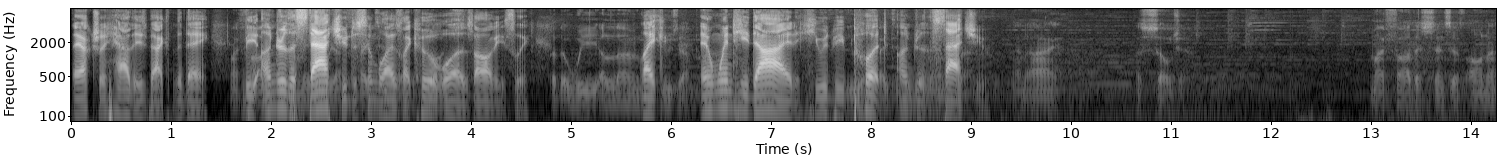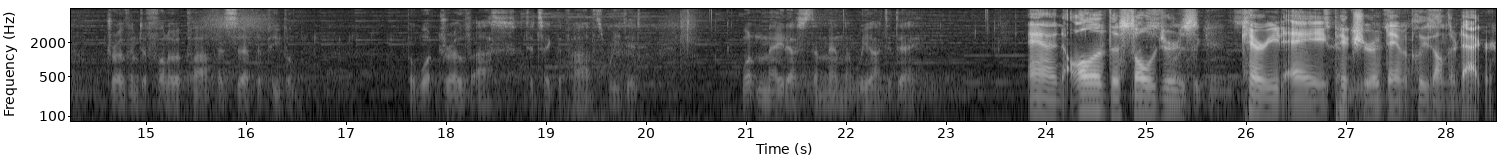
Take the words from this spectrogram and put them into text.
They actually had these back in the day. Be under the told me we are statue to symbolize like who it was, obviously. but that we alone Like, and when he died, he would be put under the statue. And I, a soldier. My father's sense of honor drove him to follow a path that served the people. But what drove us to take the paths we did? What made us the men that we are today? And all of the soldiers carried a picture of Damocles on their dagger.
